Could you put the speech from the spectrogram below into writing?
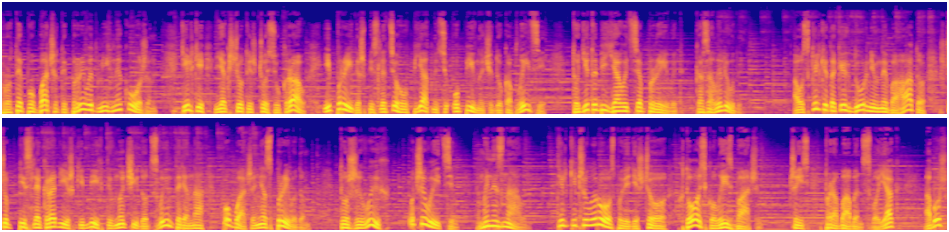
Проте побачити привид міг не кожен, тільки якщо ти щось украв і прийдеш після цього в п'ятницю опівночі до каплиці, тоді тобі явиться привид, казали люди. А оскільки таких дурнів небагато, щоб після крадіжки бігти вночі до цвинтаря на побачення з приводом, то живих очевидців ми не знали, тільки чули розповіді, що хтось колись бачив, чийсь прабабин свояк або ж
